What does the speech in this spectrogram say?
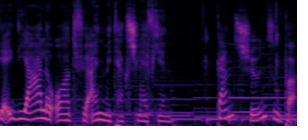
Der ideale Ort für ein Mittagsschläfchen. Ganz schön super.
